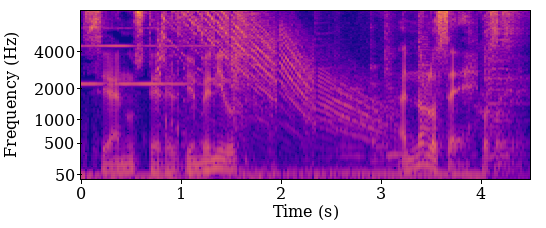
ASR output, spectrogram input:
Sean ustedes bienvenidos. Ah, no lo sé, José.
